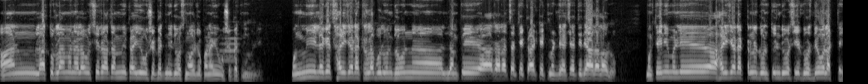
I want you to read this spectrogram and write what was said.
आणि लातूरला म्हणाला उशीर आता मी काही येऊ शकत नाही दिवस मला दुकाना येऊ शकत नाही म्हणले. मग मी लगेच हाळीच्या डॉक्टरला बोलवून घेऊन लंपे आजाराचं ते काय ट्रीटमेंट द्यायचं ते द्यायला लावलो. मग त्यांनी म्हणले हाळीच्या डॉक्टरनं दोन तीन दिवस हे डोस द्यावं लागतंय.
